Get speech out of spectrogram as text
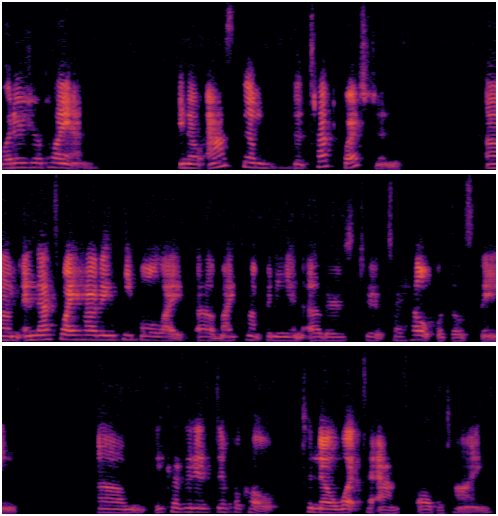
What is your plan? You know, ask them the tough questions. Um, and that's why having people like uh, my company and others to, to help with those things, um, because it is difficult to know what to ask all the time.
